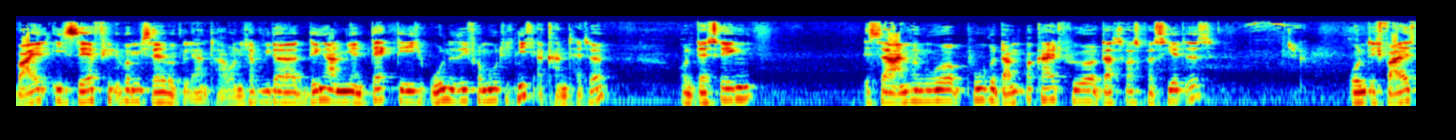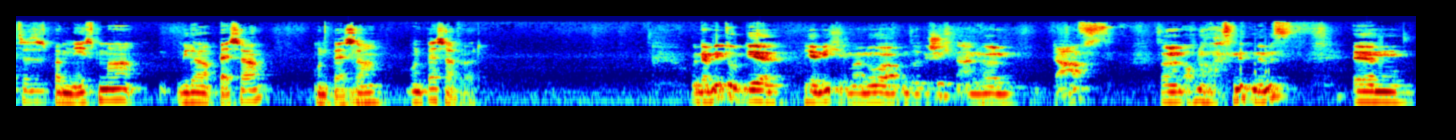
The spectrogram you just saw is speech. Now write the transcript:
weil ich sehr viel über mich selber gelernt habe. Und ich habe wieder Dinge an mir entdeckt, die ich ohne sie vermutlich nicht erkannt hätte. Und deswegen ist da einfach nur pure Dankbarkeit für das, was passiert ist. Und ich weiß, dass es beim nächsten Mal wieder besser und besser und besser wird. Und damit du dir hier nicht immer nur unsere Geschichten anhören darfst, sondern auch noch was mitnimmst ähm,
